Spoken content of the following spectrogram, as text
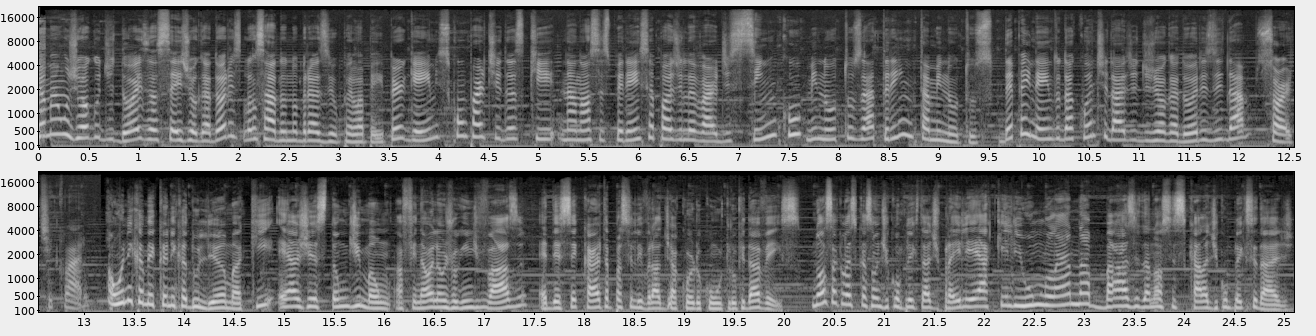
Lhama é um jogo de 2 a 6 jogadores lançado no Brasil pela Paper Games, com partidas que, na nossa experiência, pode levar de 5 minutos a 30 minutos, dependendo da quantidade de jogadores e da sorte, claro. A única mecânica do Lhama aqui é a gestão de mão, afinal ele é um joguinho de vaza, é descer carta para se livrar de acordo com o truque da vez. Nossa classificação de complexidade para ele é aquele 1 lá na base da nossa escala de complexidade.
